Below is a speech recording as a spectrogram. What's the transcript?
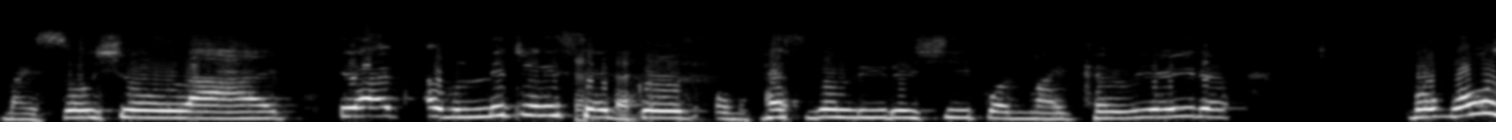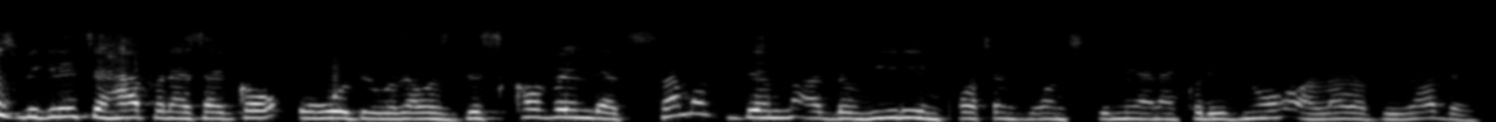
my social life. You know, I, I will literally set goals on personal leadership, on my career, you know. But what was beginning to happen as I got older was I was discovering that some of them are the really important ones to me, and I could ignore a lot of the others.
